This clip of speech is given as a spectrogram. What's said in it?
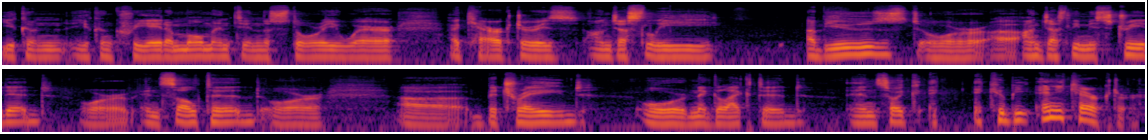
you can you can create a moment in the story where a character is unjustly abused or uh, unjustly mistreated or insulted or uh, betrayed or neglected, and so it, it, it could be any character.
